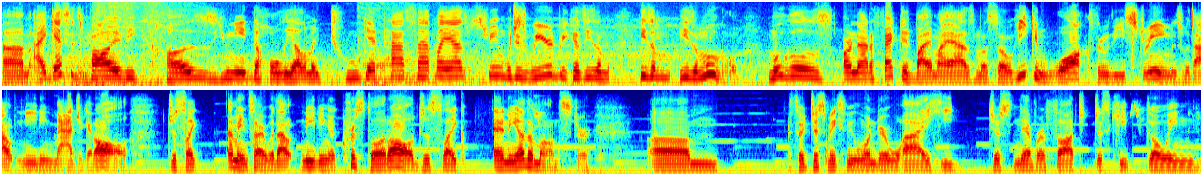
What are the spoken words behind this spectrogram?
Um, I guess it's probably because you need the holy element to get past that miasma stream, which is weird because he's a he's a he's a Moogle. Moogles are not affected by miasma, so he can walk through these streams without needing magic at all. Just like I mean, sorry, without needing a crystal at all, just like any other monster. Um, so it just makes me wonder why he just never thought to just keep going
